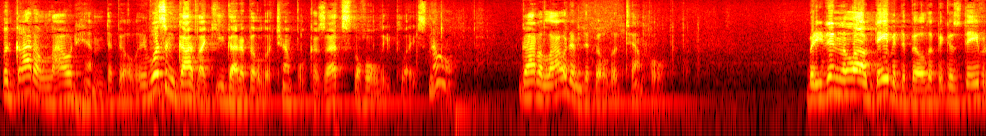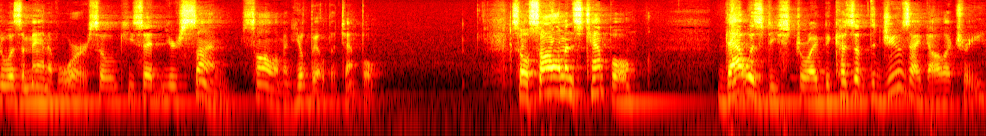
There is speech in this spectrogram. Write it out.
But God allowed him to build it. It wasn't God like, you got to build a temple because that's the holy place. No. God allowed him to build a temple. But he didn't allow David to build it because David was a man of war. So he said, Your son, Solomon, he'll build the temple. So Solomon's temple, that was destroyed because of the Jews' idolatry.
